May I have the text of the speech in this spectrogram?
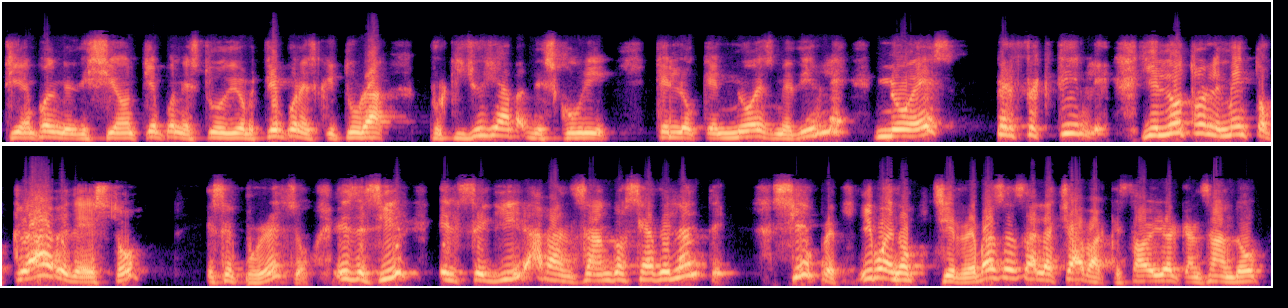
tiempo en medición, tiempo en estudio, tiempo en escritura, porque yo ya descubrí que lo que no es medible no es perfectible. Y el otro elemento clave de esto es el progreso, es decir, el seguir avanzando hacia adelante. Siempre. Y bueno, si rebasas a la chava que estaba yo alcanzando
